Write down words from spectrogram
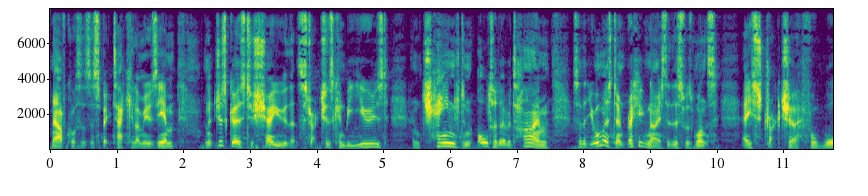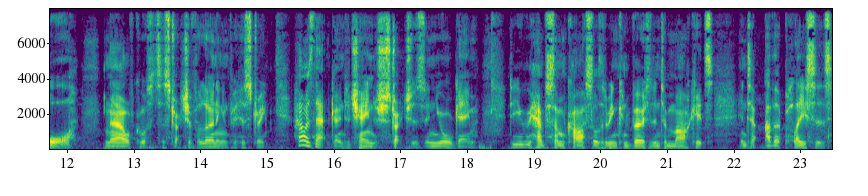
Now, of course, it's a spectacular museum. And it just goes to show you that structures can be used and changed and altered over time so that you almost don't recognize that this was once a structure for war. Now, of course, it's a structure for learning and for history. How is that going to change structures in your game? Do you have some castles that have been converted into markets, into other places?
